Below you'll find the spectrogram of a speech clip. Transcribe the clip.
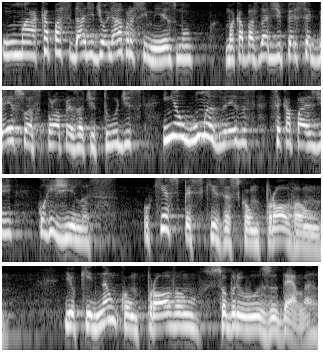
uma capacidade de olhar para si mesmo, uma capacidade de perceber suas próprias atitudes e, em algumas vezes, ser capaz de corrigi-las. O que as pesquisas comprovam e o que não comprovam sobre o uso dela?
